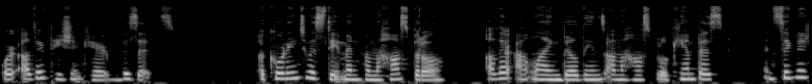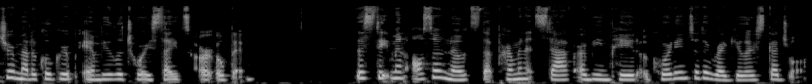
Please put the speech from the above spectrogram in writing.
or other patient care visits. According to a statement from the hospital, other outlying buildings on the hospital campus and Signature Medical Group ambulatory sites are open. The statement also notes that permanent staff are being paid according to the regular schedule.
